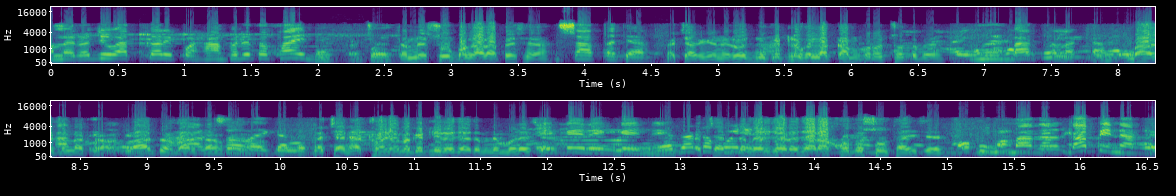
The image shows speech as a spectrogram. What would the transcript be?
અમે રજૂઆત કરી પણ સાંભળે તો થાય ને. તમને શું પગાર આપે છે? સાત હજાર. અચ્છા અને રોજનું કેટલું કલાક કામ કરો છો તમે? અમે બાર કલાક કામ બાર કલાક બાર તો બાર કલાક અચ્છા અને અઠવાડિયામાં કેટલી રજા તમને મળે છે. અચ્છા તમે જો રજા રાખો તો શું થાય છે? કાપી નાખે.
